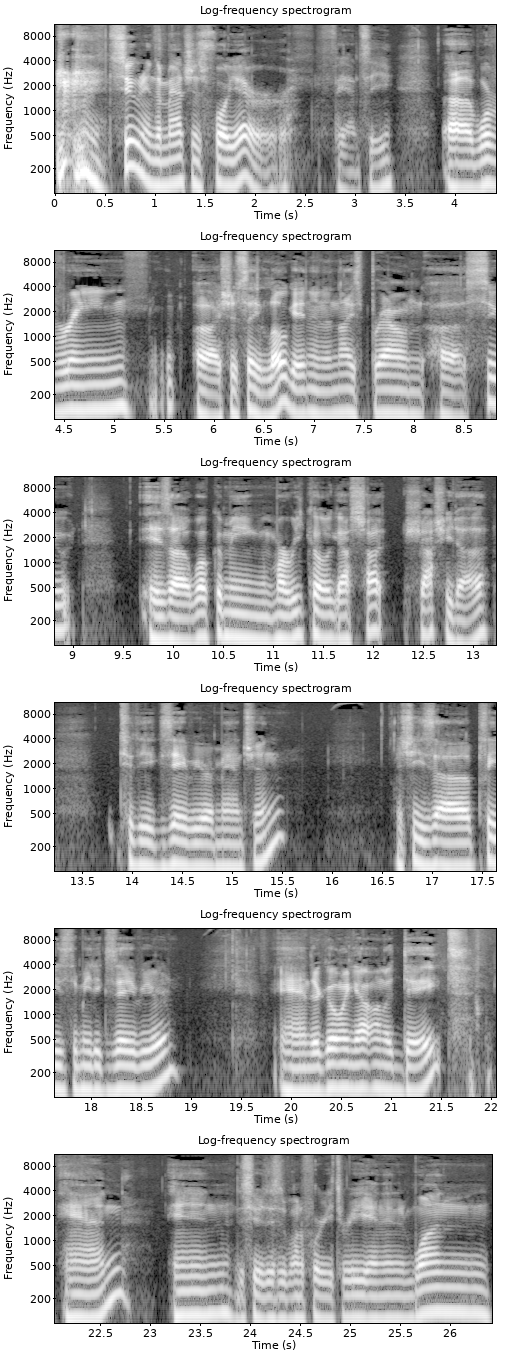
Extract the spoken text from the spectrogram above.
soon in the mansion's foyer, fancy, uh, Wolverine, uh, I should say Logan, in a nice brown uh, suit, is uh, welcoming Mariko Yashida to the Xavier mansion. And she's uh, pleased to meet Xavier. And they're going out on a date. And in this here, this is 143. And then one,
